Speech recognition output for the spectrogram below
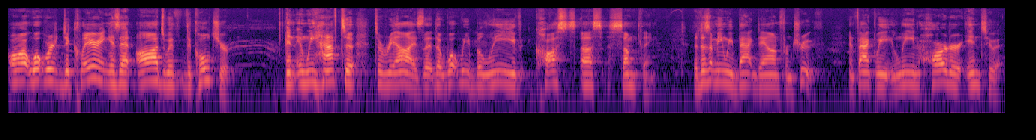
uh, what we're declaring is at odds with the culture. And, and we have to, to realize that, that what we believe costs us something. That doesn't mean we back down from truth. In fact, we lean harder into it.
